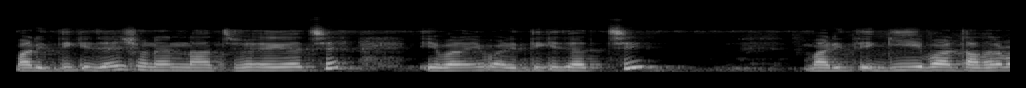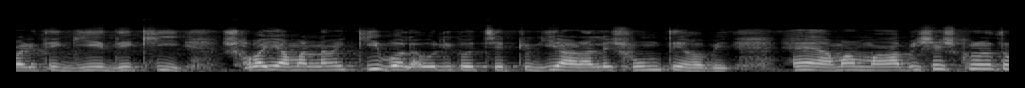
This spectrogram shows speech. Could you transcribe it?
বাড়ির দিকে যাই, সোনার নাচ হয়ে গেছে। এবার আমি বাড়ির দিকে যাচ্ছি। বাড়িতে গিয়ে এবার দাদার বাড়িতে গিয়ে দেখি, সবাই আমার নামে কি বলা বলি করছে একটু গিয়ে আড়ালে শুনতে হবে। হ্যাঁ আমার মা বিশেষ করে তো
